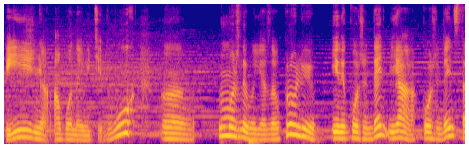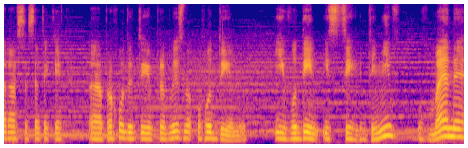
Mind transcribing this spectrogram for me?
тижня або навіть і двох. е, Ну, можливо, я заокруглюю, і не кожен день. Я кожен день старався все-таки проходити приблизно годину. І в один із цих днів в мене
